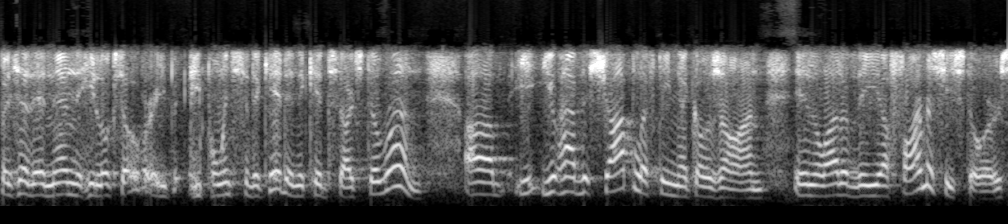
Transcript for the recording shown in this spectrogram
But he said, and then he looks over, he, he points to the kid, and the kid starts to run. Uh, you, you have the shoplifting that goes on in a lot of the uh, pharmacy stores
